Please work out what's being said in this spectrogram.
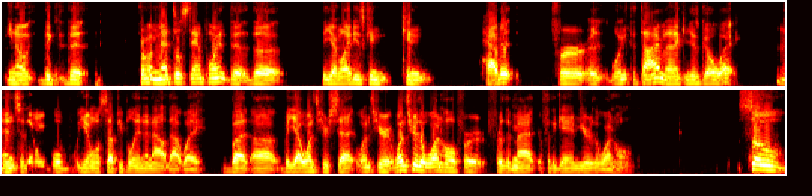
you know the the from a mental standpoint the the the young ladies can can have it for a length of time and then it can just go away. And so then we will you know we'll sub people in and out that way. But uh but yeah once you're set once you're once you're the one hole for for the mat for the game you're the one hole So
